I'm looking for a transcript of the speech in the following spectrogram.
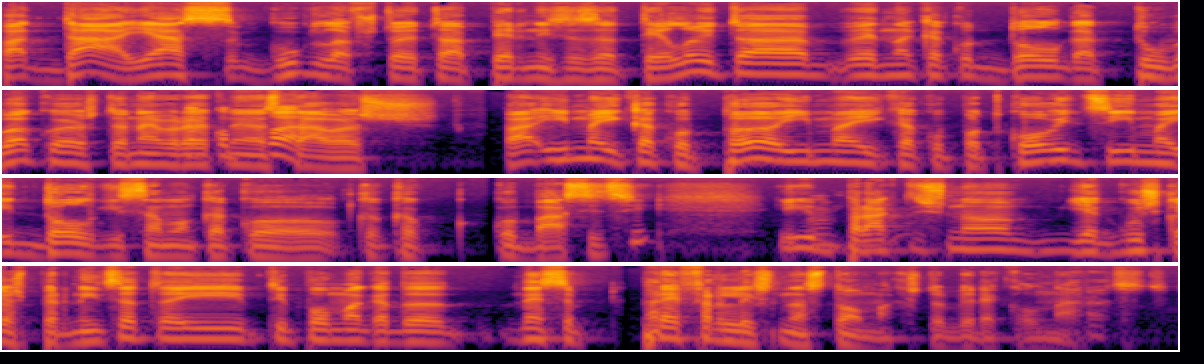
Па да, јас гуглав што е тоа перница за тело и тоа е една како долга туба која што најверојатно ја ставаш Па има и како П, има и како подковици, има и долги само како како кобасици и mm -hmm. практично ја гушкаш перницата и ти помага да не се префрлиш на стомак, што би рекол народот.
